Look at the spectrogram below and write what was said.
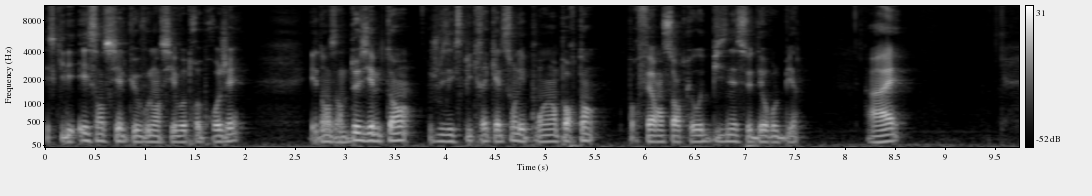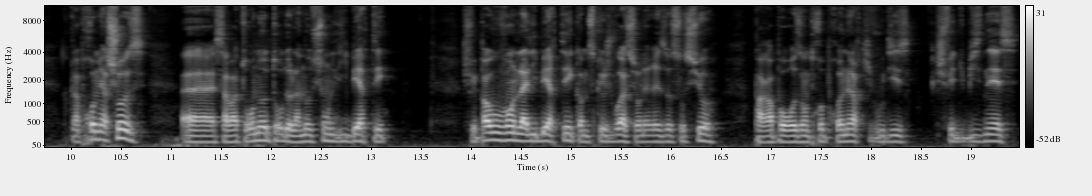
est-ce qu'il est essentiel que vous lanciez votre projet. Et dans un deuxième temps, je vous expliquerai quels sont les points importants pour faire en sorte que votre business se déroule bien. Ouais Donc la première chose, euh, ça va tourner autour de la notion de liberté. Je ne vais pas vous vendre la liberté comme ce que je vois sur les réseaux sociaux par rapport aux entrepreneurs qui vous disent je fais du business,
